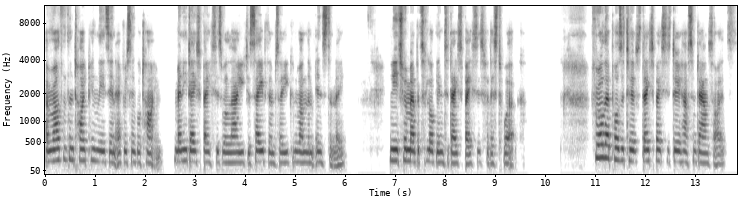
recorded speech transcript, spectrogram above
And rather than typing these in every single time, many databases will allow you to save them so you can run them instantly. You need to remember to log into databases for this to work. For all their positives, databases do have some downsides.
